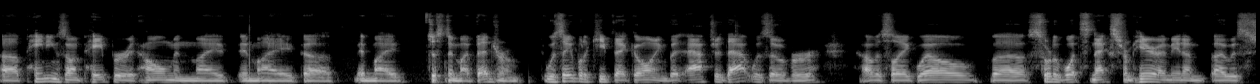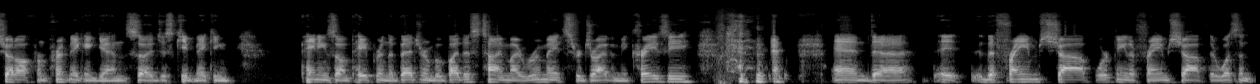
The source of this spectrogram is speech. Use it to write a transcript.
uh, paintings on paper at home in my in my uh, in my just in my bedroom. Was able to keep that going. But after that was over, I was like, well, uh, sort of what's next from here? I mean, I'm, I was shut off from printmaking again, so I just keep making paintings on paper in the bedroom. But by this time, my roommates were driving me crazy, and uh, it, the frame shop, working at a frame shop, there wasn't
